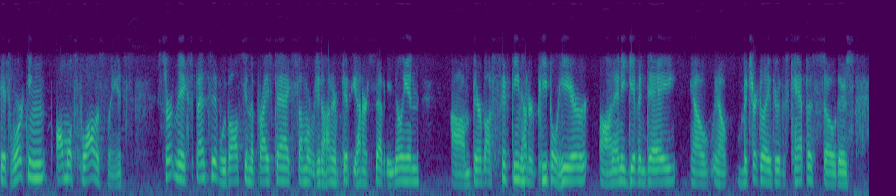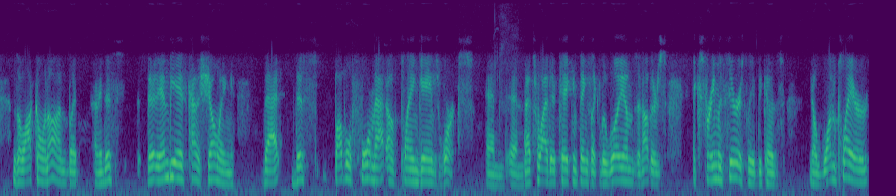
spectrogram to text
it's working almost flawlessly. It's certainly expensive. We've all seen the price tag, somewhere between 150, 170 million. Um, there are about 1,500 people here on any given day, you know, you know, matriculating through this campus. So there's there's a lot going on. But I mean, this the NBA is kind of showing that this bubble format of playing games works, and and that's why they're taking things like Lou Williams and others extremely seriously because you know one player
